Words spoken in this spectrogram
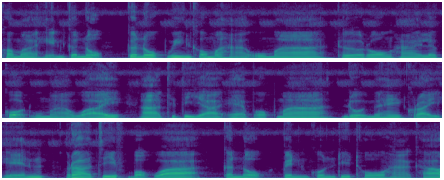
เข้ามาเห็นกนก กนกวิ่งเข้ามาหาอุมา เธอร้องไห้และกอดอุมาไว้ อาทิตยาแอบออกมา โดยไม่ให้ใครเห็น ราจีฟบอกว่ากนกเป็นคนที่โทรหาเขา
